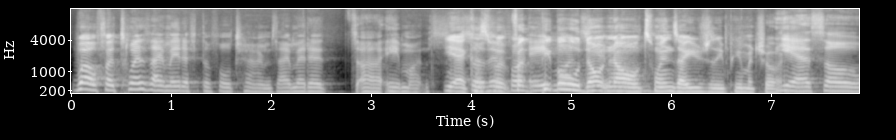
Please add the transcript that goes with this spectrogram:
well for twins, I made it the full terms. I made it uh, eight months. Yeah, because then for, for people who months, you don't know, twins are usually premature. yeah, so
